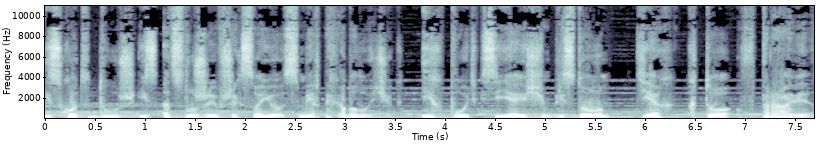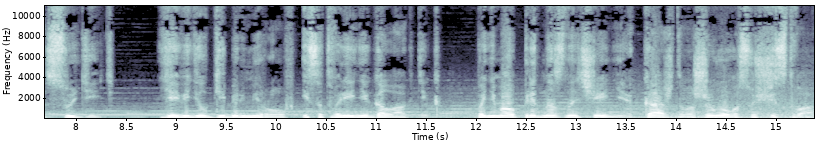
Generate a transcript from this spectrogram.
Исход душ из отслуживших свое смертных оболочек. Их путь к сияющим престолам тех, кто вправе судить. Я видел гибель миров и сотворение галактик, понимал предназначение каждого живого существа.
